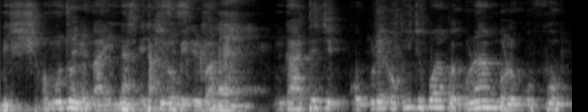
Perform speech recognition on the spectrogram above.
mission. omuntu oyo ng'alina ekiruubirirwa. ng'ate okuyitibwa kwe kulambulukufu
